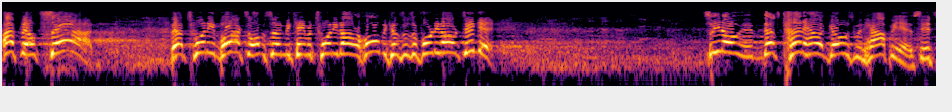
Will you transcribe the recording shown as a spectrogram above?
I felt sad. That 20 bucks all of a sudden became a $20 hole because it was a $40 ticket. So, you know, that's kind of how it goes with happiness. It's,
